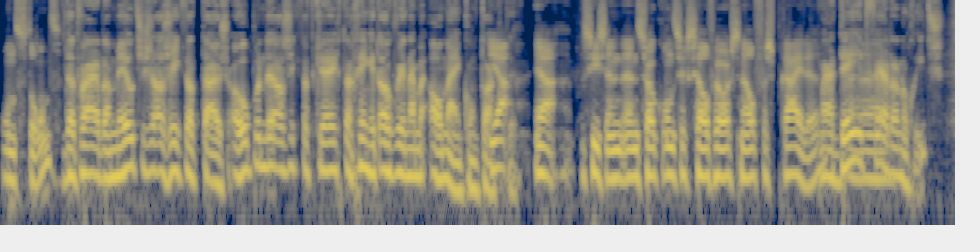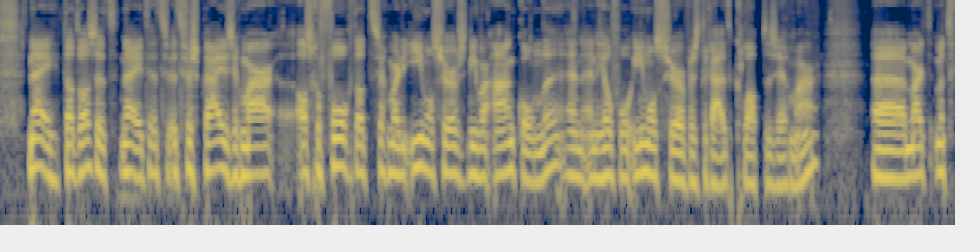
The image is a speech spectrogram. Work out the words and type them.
ontstond. Dat waren dan mailtjes, als ik dat thuis opende, als ik dat kreeg... dan ging het ook weer naar al mijn contacten. Ja, ja precies. En, en zo kon het zichzelf heel erg snel verspreiden. Maar deed het uh, verder nog iets? Nee, dat was het. Nee, het, het, het verspreidde zich. Maar als gevolg dat zeg maar, de e-mailservice niet meer aankonden... en, en heel veel e-mailservice eruit klapte, zeg maar... Uh, maar het, het,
